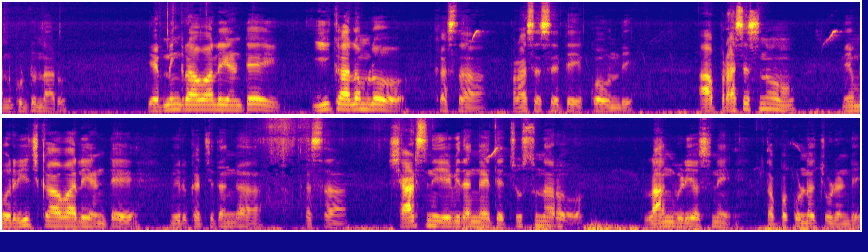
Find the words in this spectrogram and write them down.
అనుకుంటున్నారు. ఎర్నింగ్ రావాలి అంటే ఈ కాలంలో కాస్త ప్రాసెస్ అయితే ఎక్కువ ఉంది. ఆ ప్రాసెస్ను మేము రీచ్ కావాలి అంటే మీరు ఖచ్చితంగా కాస్త షార్ట్స్ని ఏ విధంగా అయితే చూస్తున్నారో లాంగ్ వీడియోస్ని తప్పకుండా చూడండి.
